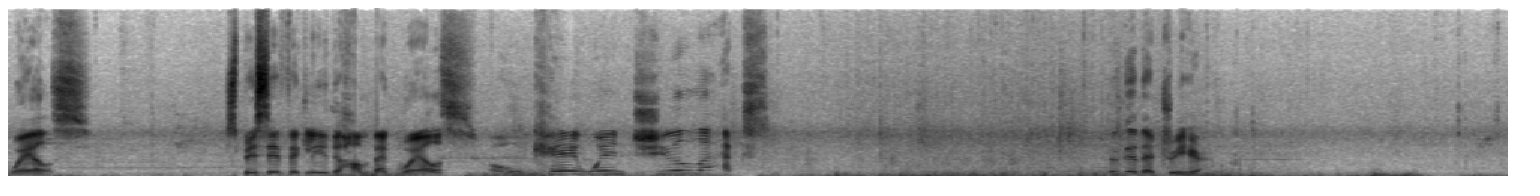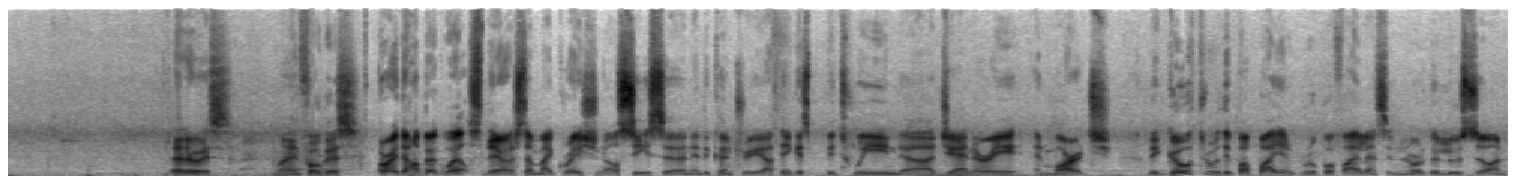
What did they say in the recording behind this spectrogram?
whales. Specifically the humpback whales. Okay, wind, chillax. Look at that tree here. Anyways, am I in focus? All right, the humpback whales. There's a migrational season in the country. I think it's between uh, January and March. They go through the Babuyan group of islands in northern Luzon.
